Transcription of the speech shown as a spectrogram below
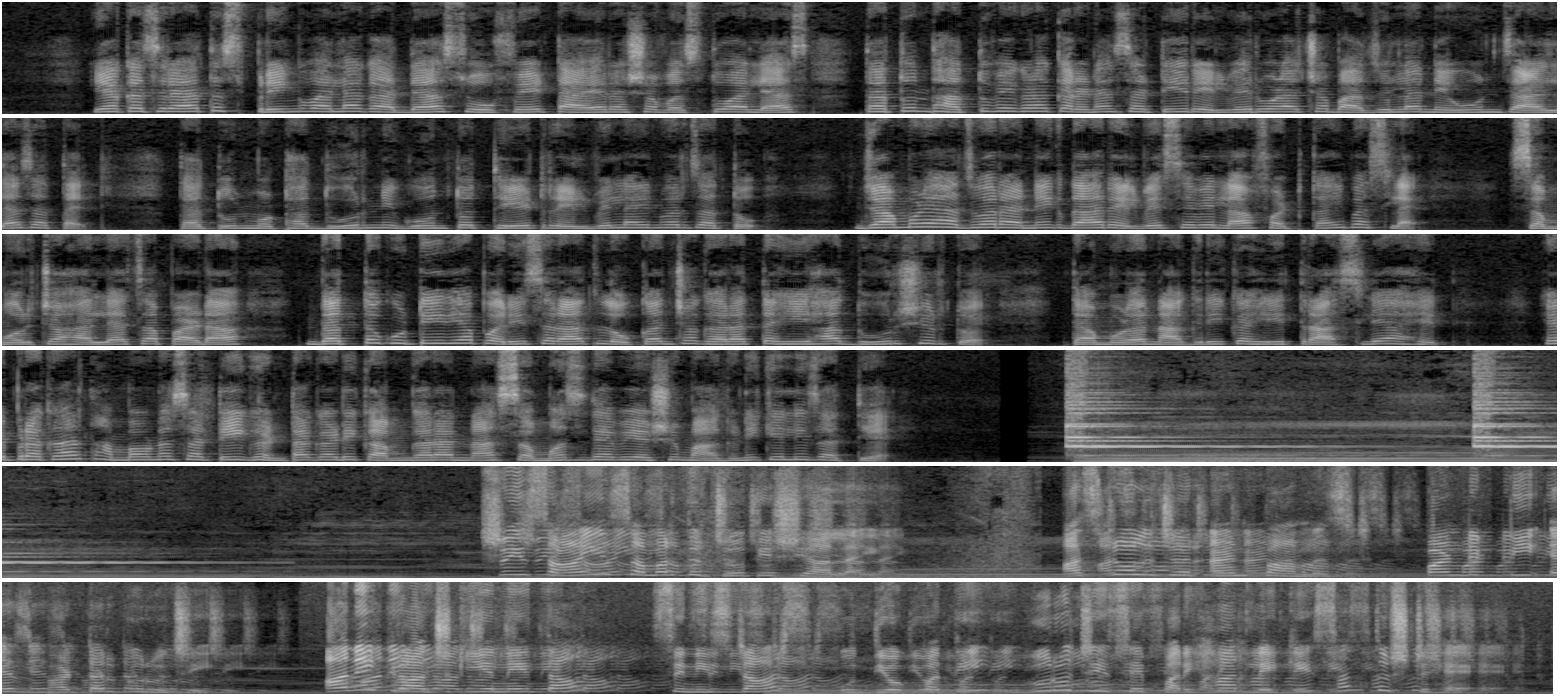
या कचऱ्यात स्प्रिंगवाल्या गाद्या सोफे टायर अशा वस्तू आल्यास त्यातून धातू वेगळा करण्यासाठी रेल्वे रुळाच्या बाजूला नेऊन जाळल्या जात आहेत. त्यातून मोठा धूर निघून तो थेट रेल्वे लाईनवर जातो ज्यामुळे आजवर अनेकदा रेल्वे सेवेला फटकाही बसलाय. समोरच्या हल्ल्याचा पाडा दत्तकुटीर या परिसरात लोकांच्या घरातही हा धूर शिरतोय. त्यामुळं नागरिकही त्रासले आहेत. हे प्रकार थांबवण्यासाठी घंटागाडी कामगारांना समज द्यावी अशी मागणी केली जाते Shri Sai Samarth Jyotishalaya astrologer and palmist Pandit T S Bhattar Guruji अनेक राजकीय नेता सिनी स्टार्स उद्योगपति गुरुजी से परिहार लेके संतुष्ट है।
